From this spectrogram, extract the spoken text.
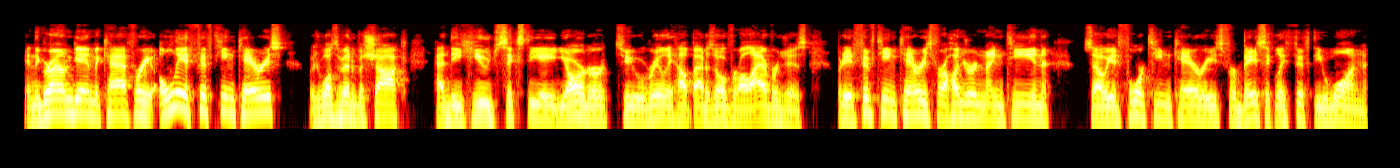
In the ground game, McCaffrey only had 15 carries, which was a bit of a shock. Had the huge 68 yarder to really help out his overall averages, but he had 15 carries for 119. So he had 14 carries for basically 51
